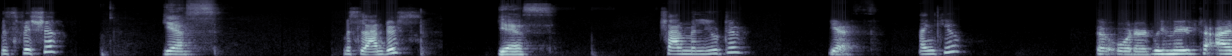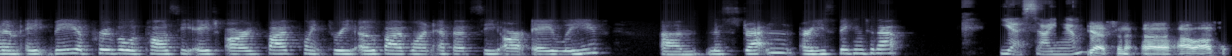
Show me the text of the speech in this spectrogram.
Ms. Fisher, Yes. Ms. Landers, Yes. Chairman Luter. Yes. Thank you. So ordered. We move to item 8B, approval of policy HR 5.3051 FFCRA leave. Um, Ms. Stratton, are you speaking to that? Yes, I am. Yes, and uh, I'll also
